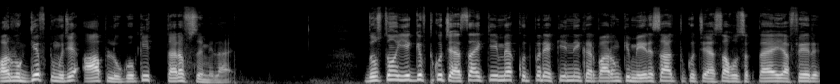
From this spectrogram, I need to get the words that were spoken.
और वो गिफ्ट मुझे आप लोगों की तरफ़ से मिला है। दोस्तों, ये गिफ्ट कुछ ऐसा है कि मैं खुद पर यकीन नहीं कर पा रहा हूँ कि मेरे साथ कुछ ऐसा हो सकता है या फिर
